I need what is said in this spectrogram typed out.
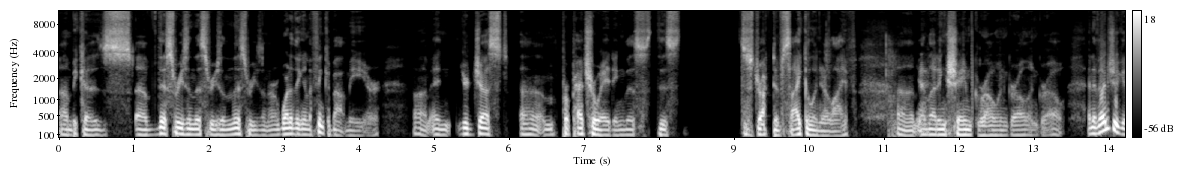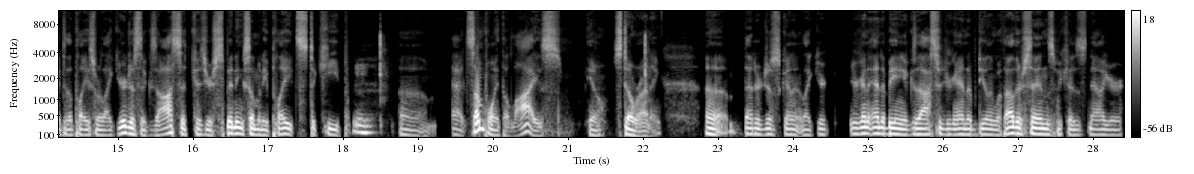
um, because of this reason, this reason, this reason, or what are they going to think about me? Or, um, and you're just um, perpetuating this this destructive cycle in your life um, yeah. and letting shame grow and grow and grow and eventually you get to the place where like you're just exhausted because you're spinning so many plates to keep mm. um, at some point the lies you know still running um, that are just gonna like you're you're gonna end up being exhausted you're gonna end up dealing with other sins because now you're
